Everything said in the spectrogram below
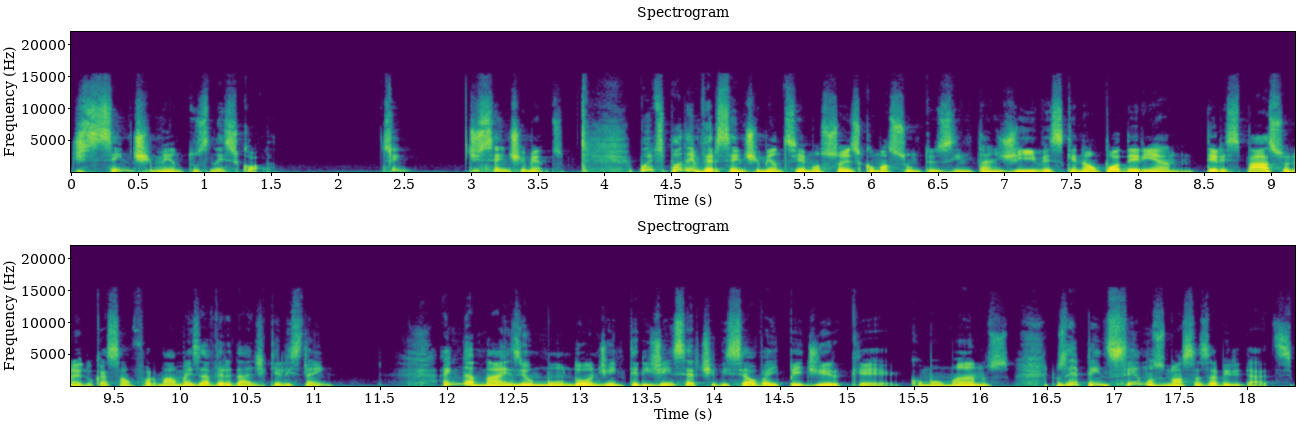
de sentimentos na escola. Sim, de sentimentos. Muitos podem ver sentimentos e emoções como assuntos intangíveis que não poderiam ter espaço na educação formal, mas a verdade é que eles têm. Ainda mais em um mundo onde a inteligência artificial vai pedir que, como humanos, nos repensemos nossas habilidades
